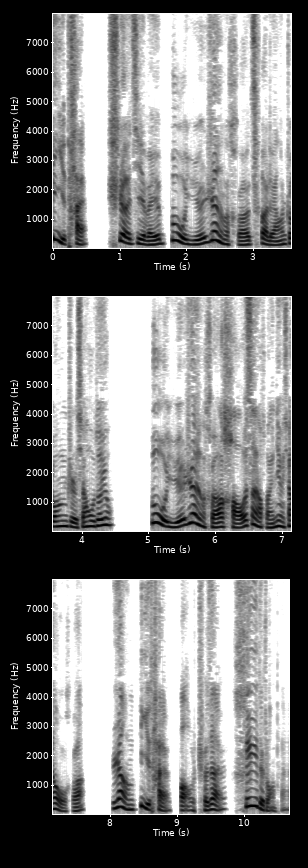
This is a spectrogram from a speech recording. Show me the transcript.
D 态设计为不与任何测量装置相互作用，不与任何耗散环境相耦合，让地态保持在黑的状态。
